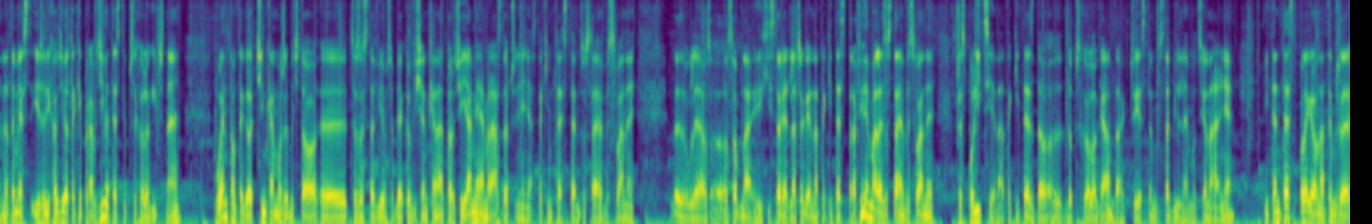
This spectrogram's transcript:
Natomiast jeżeli chodzi o takie prawdziwe testy psychologiczne, puentą tego odcinka może być to, y, co zostawiłem sobie jako wisienkę na torcie. Ja miałem raz do czynienia z takim testem, zostałem wysłany, to jest w ogóle oso- osobna historia, dlaczego ja na taki test trafiłem, ale zostałem wysłany przez policję na taki test do, do psychologa, tak, czy jestem stabilny emocjonalnie. I ten test polegał na tym, że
